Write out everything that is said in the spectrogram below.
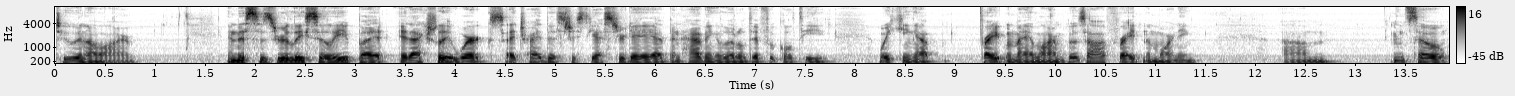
to an alarm. And this is really silly, but it actually works. I tried this just yesterday. I've been having a little difficulty waking up right when my alarm goes off, right in the morning. Um, and so,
